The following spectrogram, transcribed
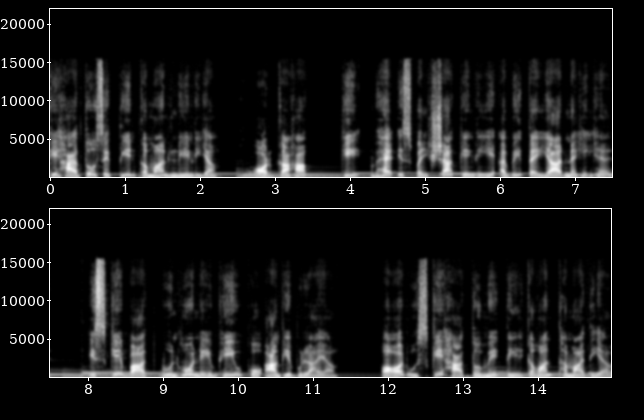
के हाथों से तीर कमान ले लिया और कहा कि वह इस परीक्षा के लिए अभी तैयार नहीं है। इसके बाद उन्होंने भीम को आगे बुलाया और उसके हाथों में तीर कमान थमा दिया।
